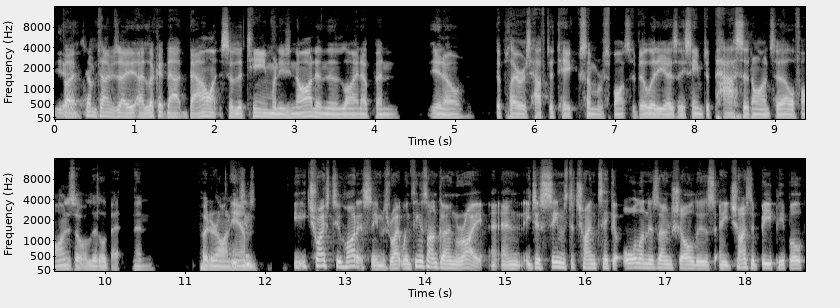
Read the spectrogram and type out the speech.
Yeah. But sometimes I, I look at that balance of the team when he's not in the lineup, and you know the players have to take some responsibility as they seem to pass it on to Alphonso a little bit and put it on he him. He tries too hard, it seems, right? When things aren't going right, and he just seems to try and take it all on his own shoulders, and he tries to beat people.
